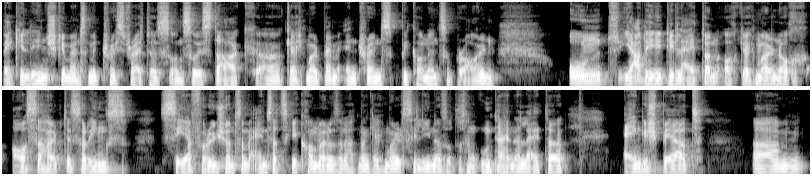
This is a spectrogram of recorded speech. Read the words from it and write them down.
Becky Lynch gemeinsam mit Trish Stratus und Zoe Stark äh, gleich mal beim Entrance begonnen zu brawlen. Und ja, die, die Leitern auch gleich mal noch außerhalb des Rings sehr früh schon zum Einsatz gekommen. Also da hat man gleich mal Selina sozusagen unter einer Leiter eingesperrt. Ähm,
